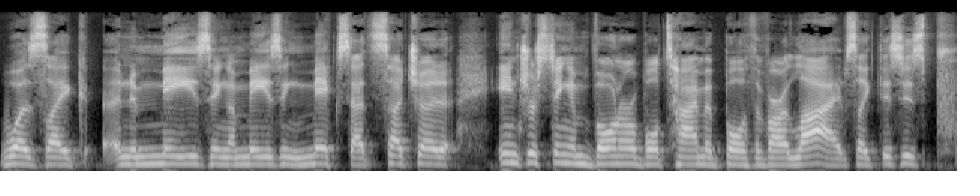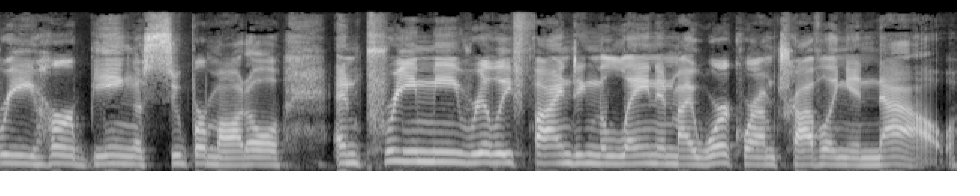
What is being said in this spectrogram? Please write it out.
was like an amazing, amazing mix at such a interesting and vulnerable time at both of our lives. Like this is pre her being a supermodel and pre me really finding the lane in my work where I'm traveling in now.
